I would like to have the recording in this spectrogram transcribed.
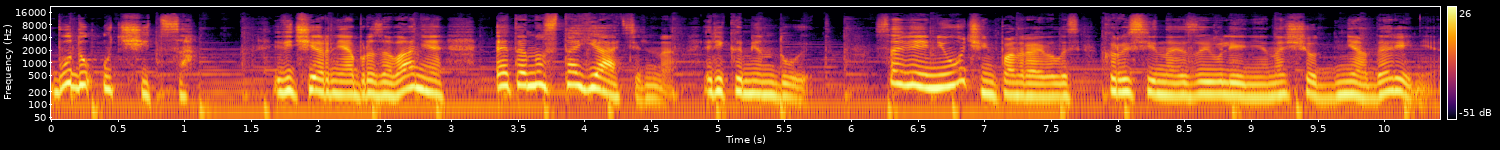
буду учиться. Вечернее образование это настоятельно рекомендует. Сове не очень понравилось крысиное заявление насчет дня дарения.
